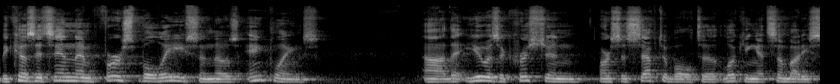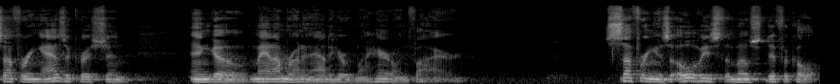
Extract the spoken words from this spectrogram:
Because it's in them first beliefs and those inklings uh, that you as a Christian are susceptible to looking at somebody suffering as a Christian and go, man, I'm running out of here with my hair on fire. Suffering is always the most difficult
